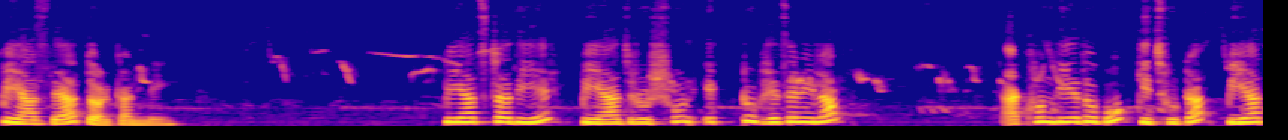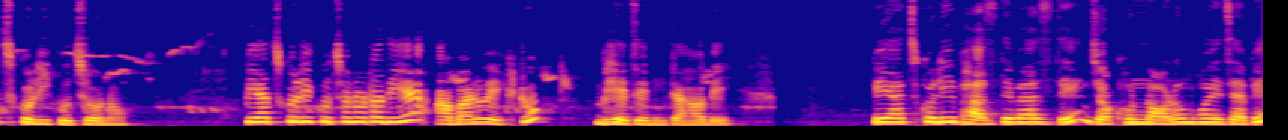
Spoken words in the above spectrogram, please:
পেঁয়াজ দেওয়ার দরকার নেই। পেঁয়াজটা দিয়ে পেঁয়াজ রসুন একটু ভেজে নিলাম। এখন দিয়ে দেবো কিছুটা পেঁয়াজ কলি কুচোনো। পেঁয়াজ কলি কুচোনোটা দিয়ে আবারও একটু ভেজে নিতে হবে। পেঁয়াজ কলি ভাজতে ভাজতে যখন নরম হয়ে যাবে,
